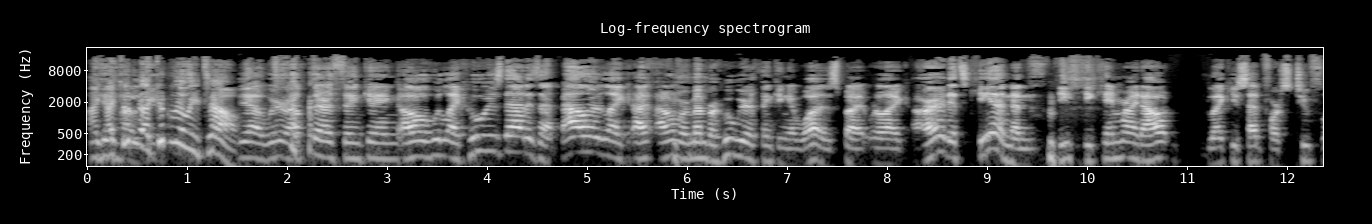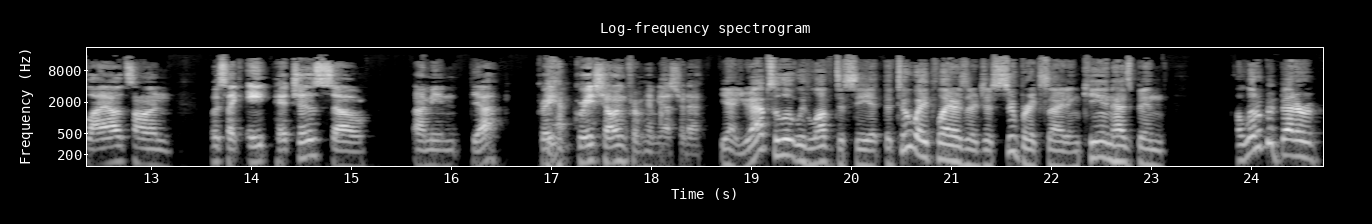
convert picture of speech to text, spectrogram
I, I couldn't I couldn't really tell. Yeah, we were up there thinking, oh, who like who is that? Is that Ballard? Like I, I don't remember who we were thinking it was, but we're like, all right, it's Kian, and he he came right out, like you said, forced two flyouts on looks like eight pitches. So, I mean, yeah, great, Yeah. great showing from him yesterday. Yeah, you absolutely love to see it. The two way players are just super exciting. Kean has been a little bit better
